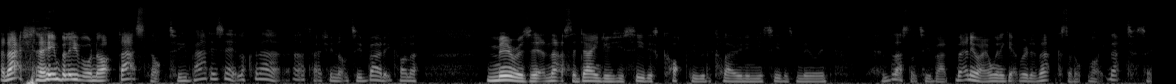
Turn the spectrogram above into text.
And actually, believe it or not, that's not too bad, is it? Look at that. That's actually not too bad. It kind of mirrors it, and that's the danger. Is you see this copy with the clone, and you see this mirroring. Um, but that's not too bad. But anyway, I'm going to get rid of that because I don't like that. So,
